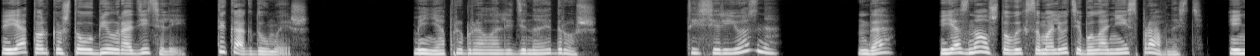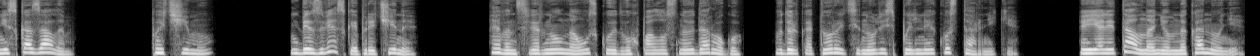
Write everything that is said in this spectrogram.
«Я только что убил родителей. Ты как думаешь?» Меня пробрала ледяная дрожь. «Ты серьезно? «Да. Я знал, что в их самолете была неисправность, и не сказал им». «Почему?» «Без веской причины». Эван свернул на узкую двухполосную дорогу, вдоль которой тянулись пыльные кустарники. Я летал на нем накануне.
